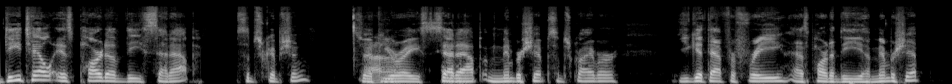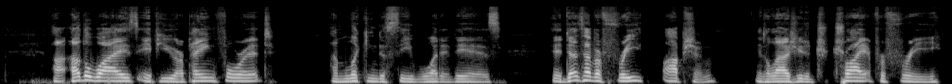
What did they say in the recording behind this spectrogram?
Detail is part of the SetApp subscription. So if Ah, you're a SetApp membership subscriber, you get that for free as part of the uh, membership. Uh, otherwise, if you are paying for it, I'm looking to see what it is. It does have a free option. It allows you to tr- try it for free,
